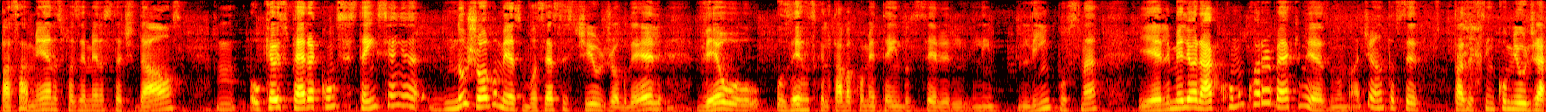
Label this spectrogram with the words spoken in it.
passar menos, fazer menos touchdowns. O que eu espero é consistência no jogo mesmo. Você assistir o jogo dele, ver o- os erros que ele estava cometendo ser lim- limpos, né? E ele melhorar como um quarterback mesmo. Não adianta você fazer 5 mil já.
